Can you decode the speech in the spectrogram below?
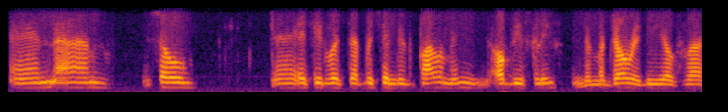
And um, so uh, as it was represented in Parliament, obviously the majority of uh,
